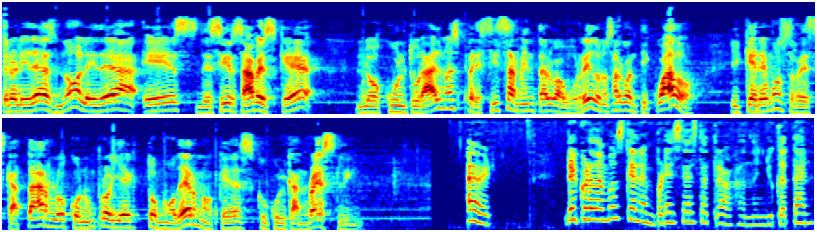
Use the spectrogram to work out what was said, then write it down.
Pero la idea es no, la idea es decir, ¿sabes qué? Lo cultural no es precisamente algo aburrido, no es algo anticuado. Y queremos rescatarlo con un proyecto moderno que es Kukulkan Wrestling. A ver, recordamos que la empresa está trabajando en Yucatán.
